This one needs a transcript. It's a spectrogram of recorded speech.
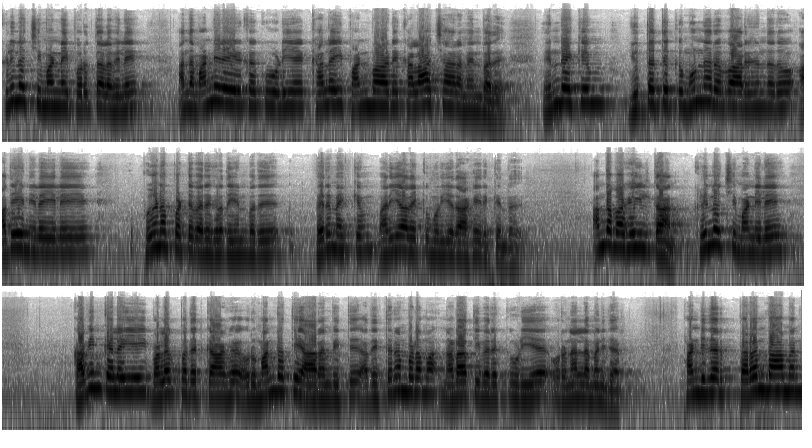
கிளிநொச்சி மண்ணை பொறுத்தளவிலே அந்த மண்ணில் இருக்கக்கூடிய கலை பண்பாடு கலாச்சாரம் என்பது இன்றைக்கும் யுத்தத்துக்கு முன்னர் எவ்வாறு இருந்ததோ அதே நிலையிலேயே பேணப்பட்டு வருகிறது என்பது பெருமைக்கும் மரியாதைக்கும் உரியதாக இருக்கின்றது. அந்த வகையில் தான் கிளிநொச்சி மண்ணிலே கவின்கலையை வளர்ப்பதற்காக ஒரு மன்றத்தை ஆரம்பித்து அதை திறம்பட நடாத்தி வரக்கூடிய ஒரு நல்ல மனிதர். பண்டிதர் பரந்தாமன்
